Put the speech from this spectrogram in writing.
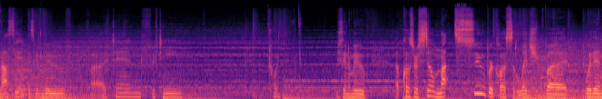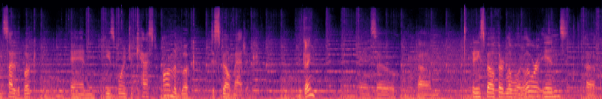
Gnostian is going to move 5, 10, 15, 20. He's going to move up closer, still not super close to the Lich, but within sight of the book. And he's going to cast on the book Dispel Magic. Okay. And so, um, any spell third level or lower ends uh, for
